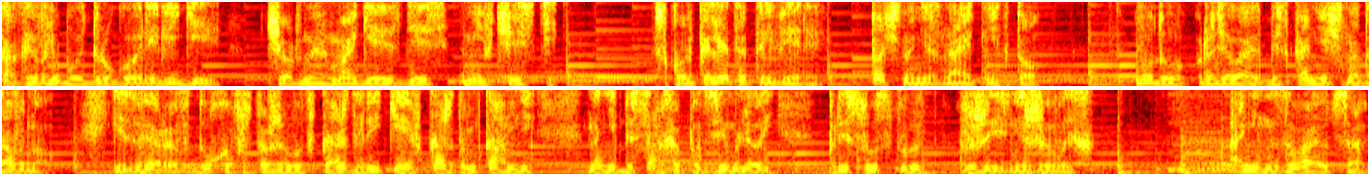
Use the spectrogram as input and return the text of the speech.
как и в любой другой религии, черная магия здесь не в чести. Сколько лет этой вере, точно не знает никто. Вуду родилась бесконечно давно. Из веры в духов, что живут в каждой реке и в каждом камне, на небесах и под землей, присутствуют в жизни живых. Они называются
